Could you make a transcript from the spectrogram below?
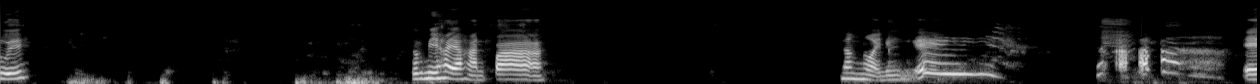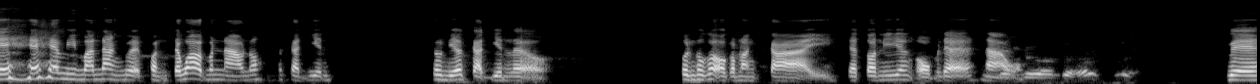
ลุยแล้วก็มีให้อาหารปลานั่งหน่อยหนึ่งเอ๊ะเอ๊ะมีม้านั่งด้วยผ่อนแต่ว่ามันหนาวเนาะอากาศเย็น ตรงนี้อากาศเย็นแล้ว คนเขาก็ออกกำลังกาย แต่ตอนนี้ยังออกไม่ได้หนาว Go on the house. Where?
